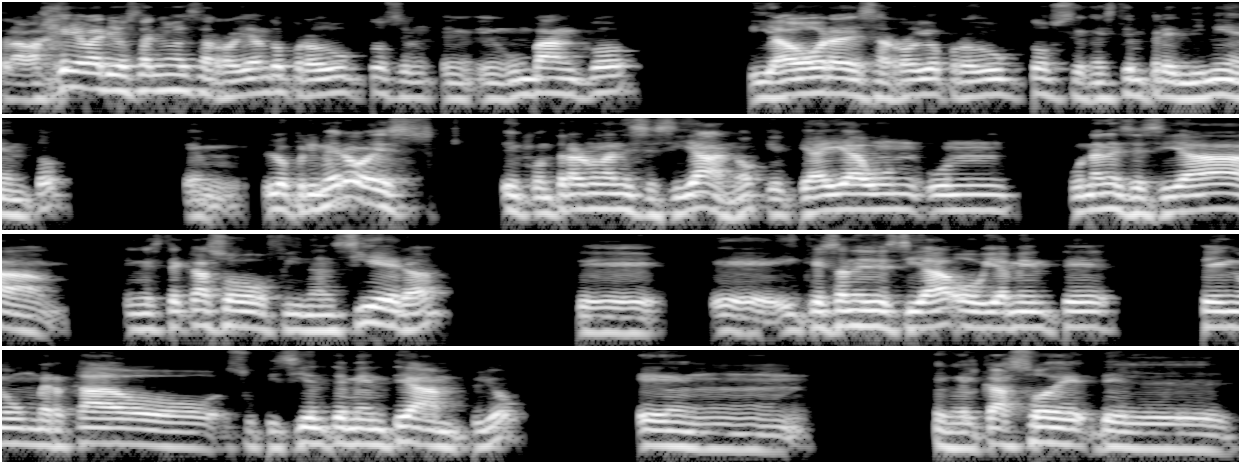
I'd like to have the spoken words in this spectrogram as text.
trabajé varios años desarrollando productos en, en, un banco y ahora desarrollo productos en este emprendimiento. Eh, lo primero es encontrar una necesidad, ¿no? Que, que haya un, un, una necesidad, en este caso financiera, este, eh, y que esa necesidad obviamente tenga un mercado suficientemente amplio. En, en el caso de, del,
